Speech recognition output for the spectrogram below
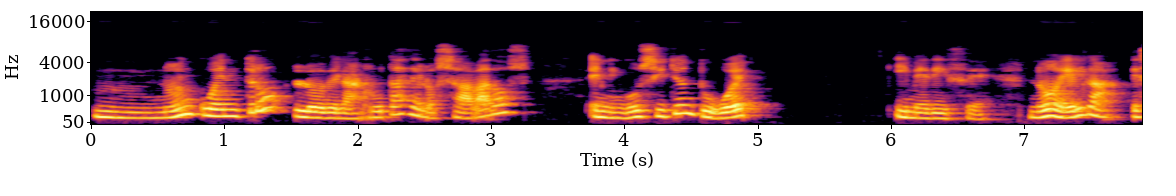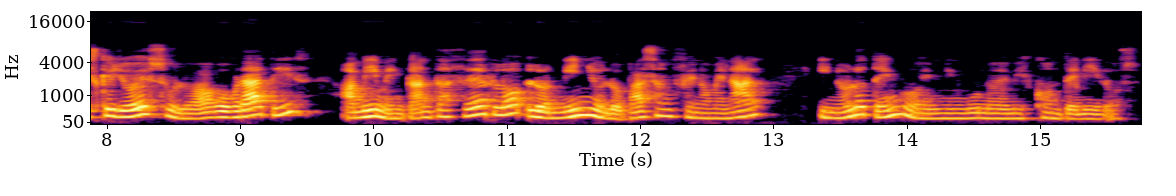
mm, no encuentro lo de las rutas de los sábados en ningún sitio en tu web. Y me dice, no, Elga, es que yo eso lo hago gratis, a mí me encanta hacerlo, los niños lo pasan fenomenal y no lo tengo en ninguno de mis contenidos.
